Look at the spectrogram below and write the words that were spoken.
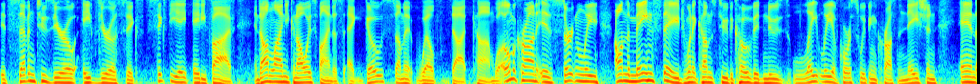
It's 720 806 6885. And online, you can always find us at GoSummitWealth.com. Well, Omicron is certainly on the main stage when it comes to the COVID news lately, of course, sweeping across the nation. And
